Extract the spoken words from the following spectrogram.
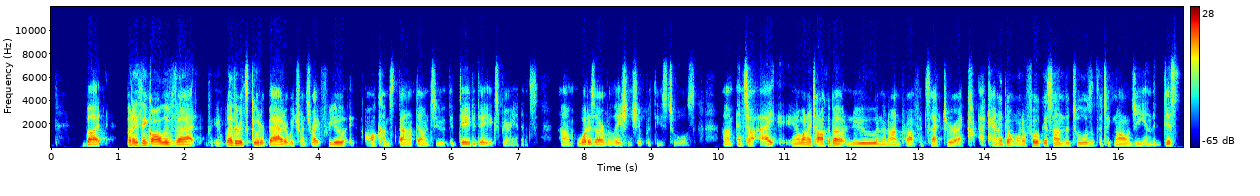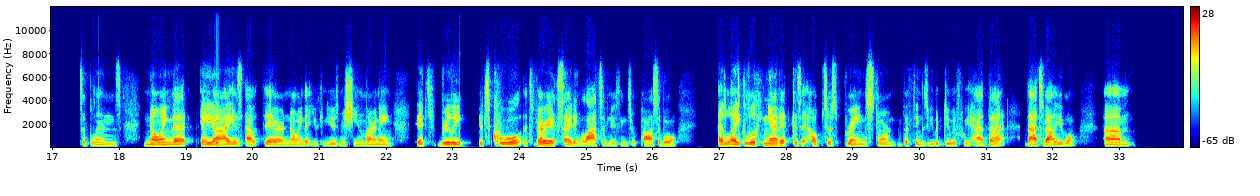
but but I think all of that, whether it's good or bad or which one's right for you, it all comes down, down to the day-to-day -day experience. Um, what is our relationship with these tools? Um, and so I, you know, when I talk about new in the nonprofit sector, I, I kind of don't want to focus on the tools of the technology and the disciplines, knowing that AI is out there, knowing that you can use machine learning. It's really, it's cool. It's very exciting. Lots of new things are possible. I like looking at it because it helps us brainstorm the things we would do if we had that. That's valuable. Um,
